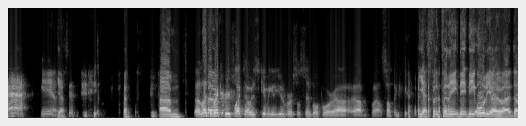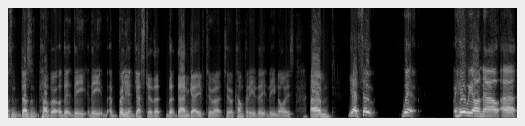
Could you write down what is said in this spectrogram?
ah, yeah. Yes. Um, Uh, let the record reflect I was giving a universal symbol for uh, uh well something. yes, for for the the, the audio uh, doesn't doesn't cover the the the brilliant gesture that that Dan gave to uh, to accompany the the noise. Um, yeah, so we're here we are now. Uh,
